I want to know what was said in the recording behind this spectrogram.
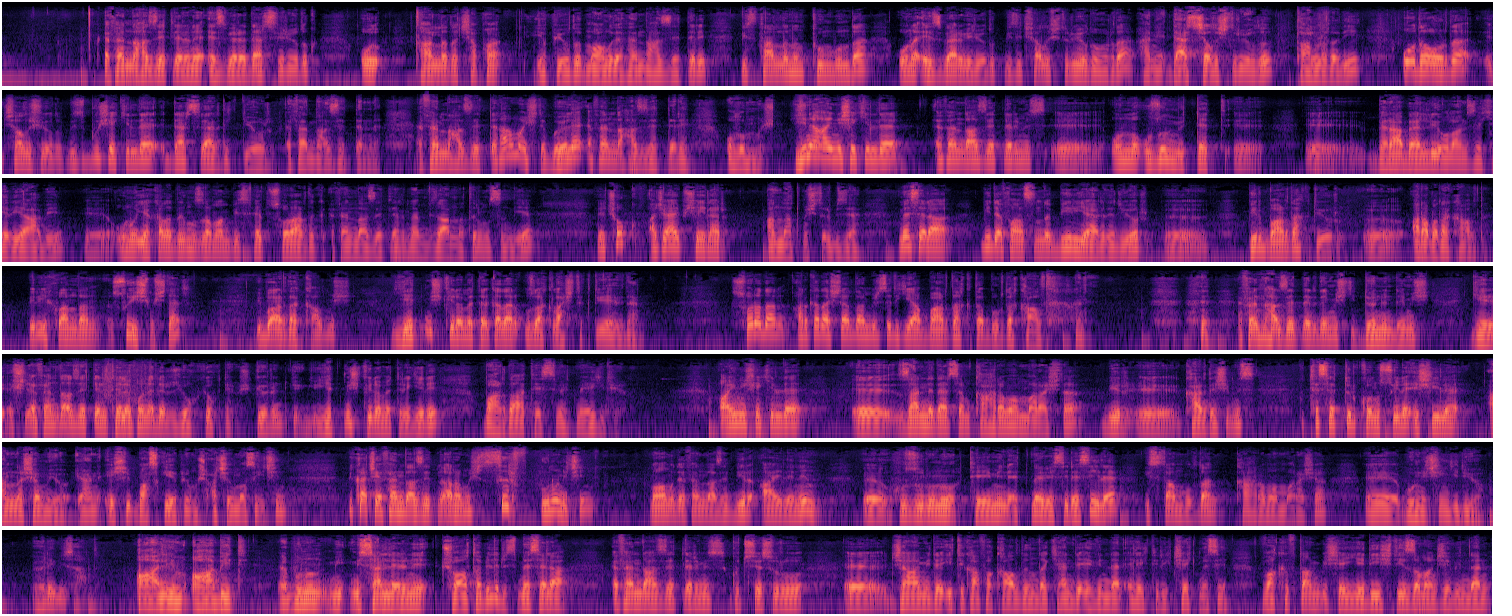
Efendi Hazretlerine ezbere ders veriyorduk. O tarlada çapa yapıyordu Mahmud Efendi Hazretleri. Biz tarlanın tumbunda ona ezber veriyorduk. Bizi çalıştırıyordu orada. Hani ders çalıştırıyordu. Tarlada değil. O da orada çalışıyordu. Biz bu şekilde ders verdik diyor Efendi Hazretlerine. Efendi Hazretleri ama işte böyle Efendi Hazretleri olunmuş. Yine aynı şekilde Efendi Hazretlerimiz e, onunla uzun müddet e, e, beraberliği olan Zekeriya abi e, onu yakaladığımız zaman biz hep sorardık Efendi Hazretlerinden bize anlatır mısın diye. E, çok acayip şeyler anlatmıştır bize. Mesela bir defasında bir yerde diyor e, bir bardak diyor e, arabada kaldı. Bir ihvandan su içmişler. Bir bardak kalmış. 70 kilometre kadar uzaklaştık diyor evden. Sonradan arkadaşlardan birisi dedi ki ya bardak da burada kaldı. Hani Efendi Hazretleri demiş ki dönün demiş. Geri, işte Efendi Hazretleri telefon ederiz. Yok yok demiş. Görün 70 kilometre geri bardağı teslim etmeye gidiyor. Aynı şekilde e, zannedersem Kahramanmaraş'ta bir e, kardeşimiz bu tesettür konusuyla eşiyle anlaşamıyor. Yani eşi baskı yapıyormuş açılması için. Birkaç Efendi Hazretini aramış. Sırf bunun için Mahmud Efendi Hazretleri bir ailenin e, huzurunu temin etme vesilesiyle İstanbul'dan Kahramanmaraş'a e, bunun için gidiyor. Öyle bir zat. Alim, abid. E, bunun mi- misallerini çoğaltabiliriz. Mesela Efendi Hazretlerimiz Kudüs'e Suru e, camide itikafa kaldığında kendi evinden elektrik çekmesi, vakıftan bir şey yedi içtiği zaman cebinden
